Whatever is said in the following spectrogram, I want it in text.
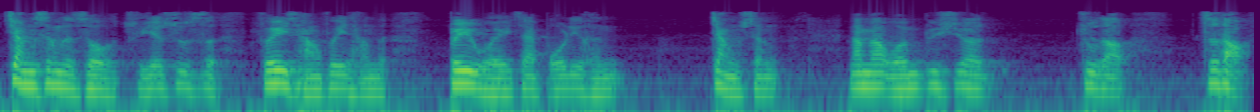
降生的时候，主耶稣是非常非常的卑微，在伯利恒降生。那么我们必须要做到知道，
